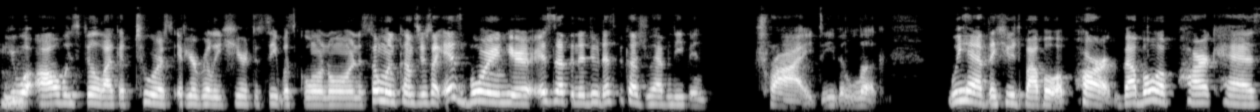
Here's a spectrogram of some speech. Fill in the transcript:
You hmm will always feel like a tourist if you're really here to see what's going on. And someone comes it's like, it's boring here, it's nothing to do. That's because you haven't even tried to even look we have the huge Balboa Park. Balboa Park has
